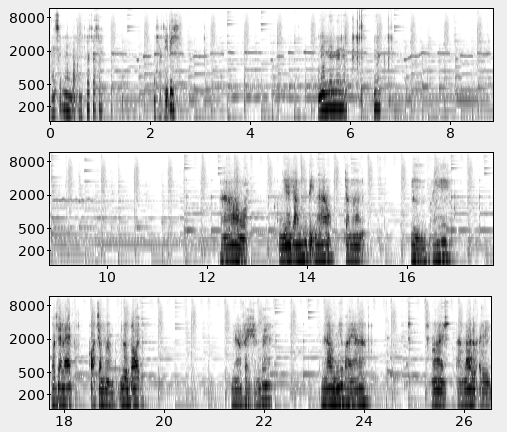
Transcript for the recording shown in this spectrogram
Hai sức mạnh bụng thôi thôi thôi bỏ tiếp đi. No, no, no, no. nào còn nhiều trăm tỷ nào? Trăm hàng lừ nè có cho nên có trăm hàng cũng được thôi. Nào rẻ ra nào như vậy à? Rồi làm ra lại.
